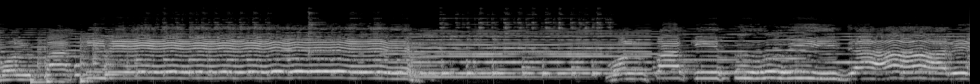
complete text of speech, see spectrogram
মন পাখি রে। মন পাখি তুই যা রে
